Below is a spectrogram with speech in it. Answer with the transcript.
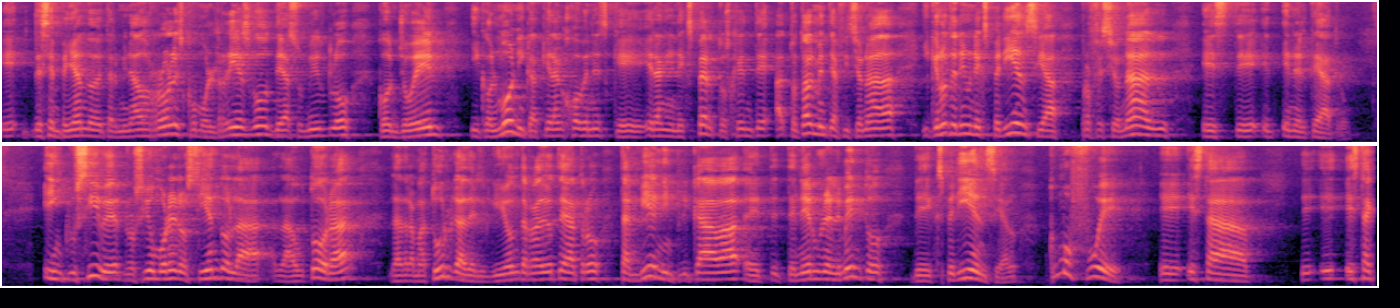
eh, desempeñando determinados roles, como el riesgo de asumirlo con Joel y con Mónica, que eran jóvenes que eran inexpertos, gente totalmente aficionada y que no tenían una experiencia profesional este, en el teatro. Inclusive Rocío Moreno, siendo la, autora, la dramaturga del guion de radioteatro, también implicaba eh, tener un elemento de experiencia. ¿Cómo fue eh, esta, esta,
